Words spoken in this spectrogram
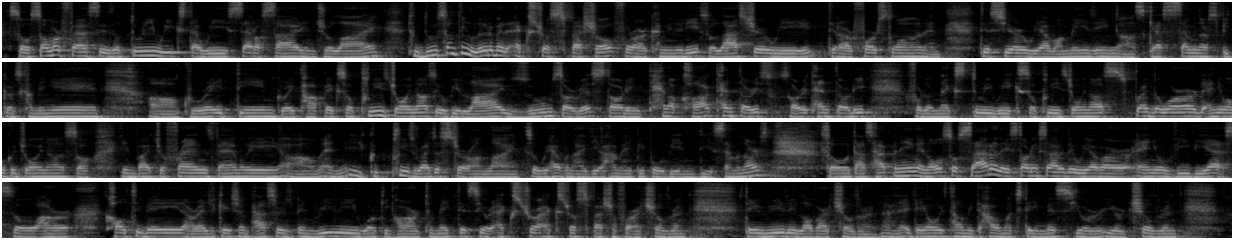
So Summerfest is a three weeks that we set aside in July to do something a little bit extra special for our community. So last year we did our first one, and this year we have amazing uh, guest seminar speakers coming in, uh, great themes, great topics. So please join us. It will be live Zoom service starting 10 o'clock, 10:30, sorry, 10:30 for the next three weeks. So please join us. Spread the word. Anyone could join us. So invite your friends, family, um, and you could please register online. So we have an idea how many people will be in these seminars. So that's happening. And also Saturday, starting Saturday, we have our annual VBS. So our Cultivate, our education pastor has been really working hard to make this year extra, extra special for our children. They really love our children. They always tell me how much they miss your, your children.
